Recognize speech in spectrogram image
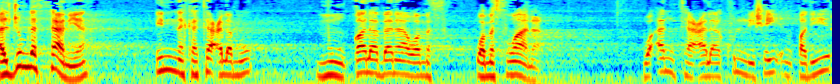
الجملة الثانية إنك تعلم منقلبنا ومث ومثوانا وأنت على كل شيء قدير.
